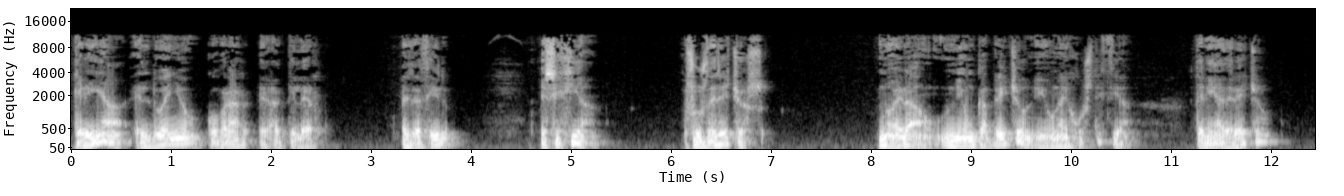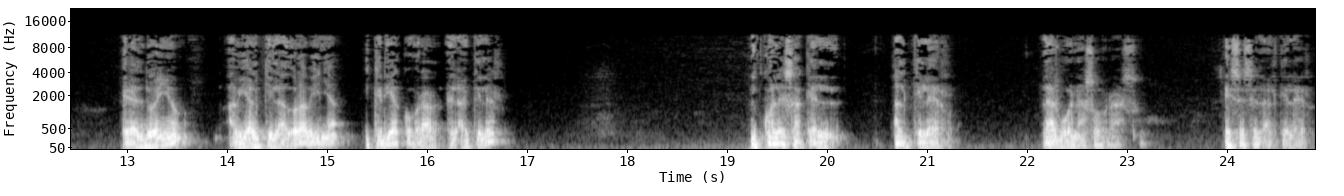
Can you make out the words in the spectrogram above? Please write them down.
Quería el dueño cobrar el alquiler. Es decir, exigía sus derechos. No era ni un capricho ni una injusticia. Tenía derecho. Era el dueño había alquilado la viña y quería cobrar el alquiler. ¿Y cuál es aquel alquiler? Las buenas obras. Ese es el alquiler.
